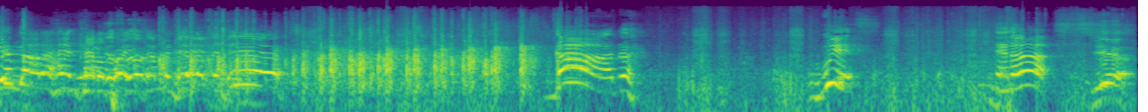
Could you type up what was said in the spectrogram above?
Give God a hand clap of praise up in here, up in here. God with and us. Yeah.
